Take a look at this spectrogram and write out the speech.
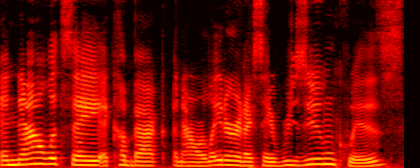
And now let's say I come back an hour later and I say resume quiz.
